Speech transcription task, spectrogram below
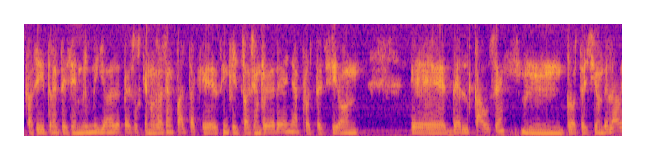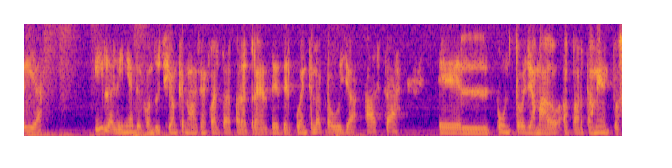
casi 36 mil millones de pesos que nos hacen falta, que es infiltración ribereña, protección eh, del cauce, mm, protección de la vía y las líneas de conducción que nos hacen falta para traer desde el puente La Cabulla hasta el punto llamado apartamentos.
